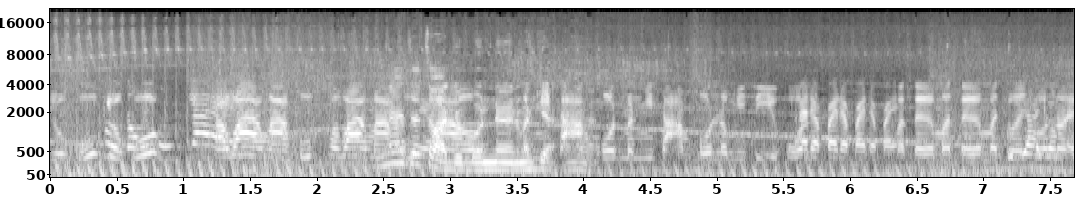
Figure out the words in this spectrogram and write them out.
อยู่คุกออยู่ยู่ตรงคุกคุกใหญ่ถ้าว่างมาคุกถ้าว่างมาน่าจะจอดอยู่บนเนินมัเมื่อนมีกี้สามคนมันมีสามคนเรามีสี่คนเดี๋ยวไปเดี๋ยวไปเดี๋ยวไปมาเติมมาเติมมาช่วยชนหน่อย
